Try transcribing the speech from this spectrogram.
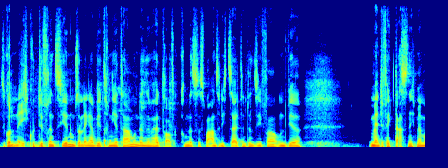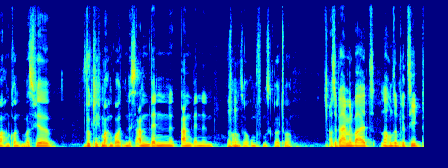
Sie konnten echt gut differenzieren, umso länger wir trainiert haben. Und dann sind wir halt drauf gekommen, dass es wahnsinnig zeitintensiv war und wir im Endeffekt das nicht mehr machen konnten, was wir wirklich machen wollten, das Anwenden, Anwenden von unserer Rumpfmuskulatur. Also wir haben in Wahrheit nach unserem Prinzip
